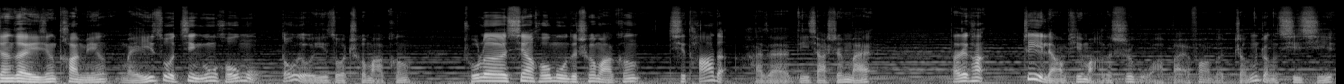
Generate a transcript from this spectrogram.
现在已经探明，每一座晋公侯墓都有一座车马坑，除了献侯墓的车马坑，其他的还在地下深埋。大家看这两匹马的尸骨啊，摆放的整整齐齐，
